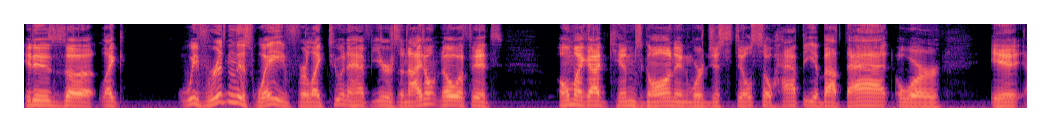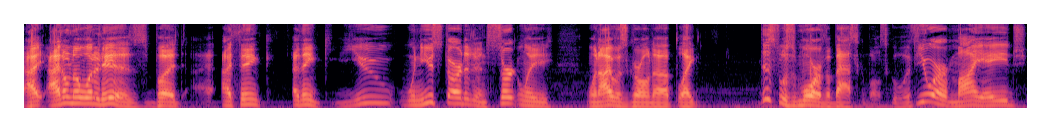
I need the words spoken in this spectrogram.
It is uh, like we've ridden this wave for like two and a half years, and I don't know if it's oh my God, Kim's gone, and we're just still so happy about that, or it, I I don't know what it is, but I- think I think you when you started, and certainly when I was growing up, like this was more of a basketball school. If you are my age,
